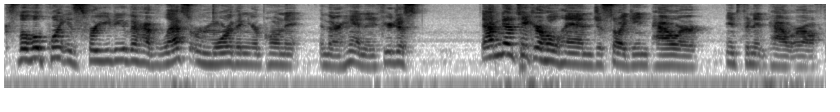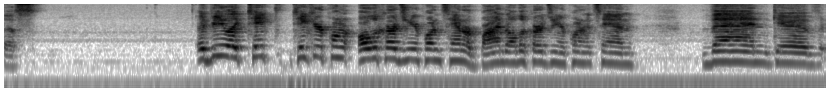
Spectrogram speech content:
Because the whole point is for you to either have less or more than your opponent in their hand. And if you're just... I'm going to take your whole hand just so I gain power, infinite power off this. It'd be like take take your opponent all the cards in your opponent's hand or bind all the cards in your opponent's hand, then give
